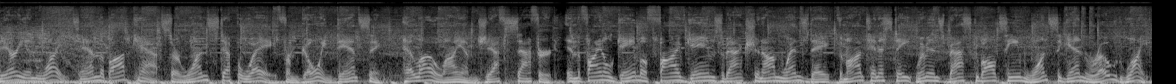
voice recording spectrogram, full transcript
Darian White and the Bobcats are one step away from going dancing. Hello, I am Jeff Safford. In the final game of five games of action on Wednesday, the Montana State women's basketball team once again rode White,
